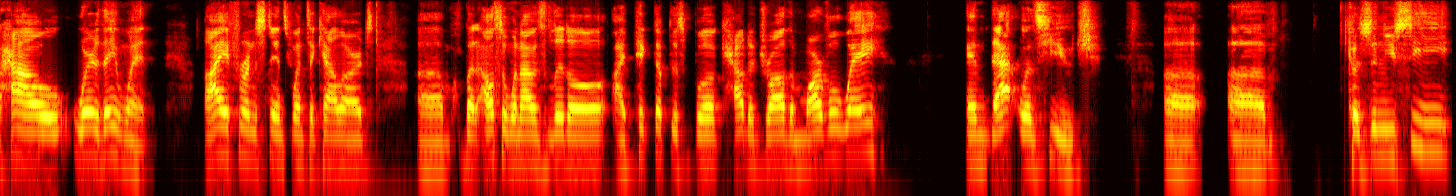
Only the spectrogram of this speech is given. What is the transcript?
how where they went. I, for instance, went to Cal Arts, um, but also when I was little, I picked up this book, How to Draw the Marvel Way, and that was huge. Because uh, um, because then you see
